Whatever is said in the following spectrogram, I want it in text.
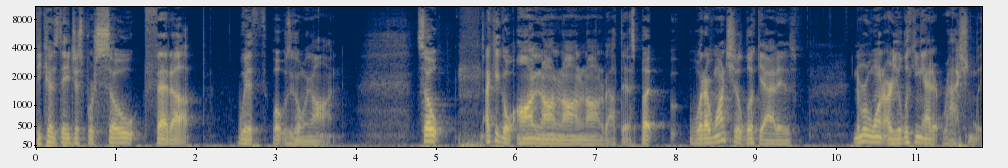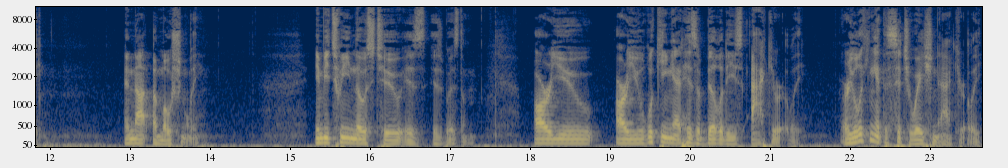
Because they just were so fed up with what was going on. So I could go on and on and on and on about this, but what I want you to look at is number one, are you looking at it rationally and not emotionally? In between those two is is wisdom. Are you are you looking at his abilities accurately? Are you looking at the situation accurately?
